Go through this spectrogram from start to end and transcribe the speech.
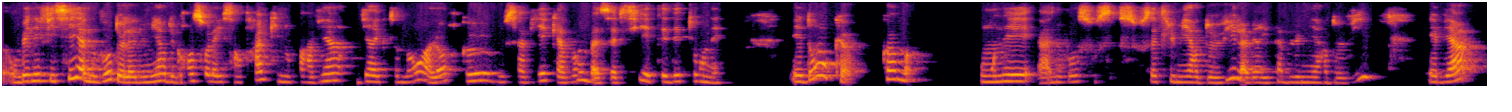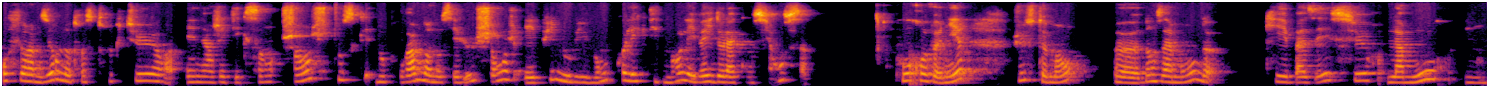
euh, on bénéficie à nouveau de la lumière du grand soleil central qui nous parvient directement, alors que vous saviez qu'avant, ben, celle-ci était détournée. Et donc, comme on est à nouveau sous, cette lumière de vie, la véritable lumière de vie, eh bien, au fur et à mesure, notre structure énergétique change, tout ce que nos programmes dans nos cellules changent, et puis nous vivons collectivement l'éveil de la conscience pour revenir justement euh, dans un monde qui est basé sur l'amour et non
